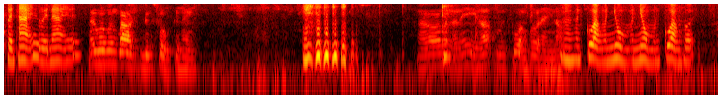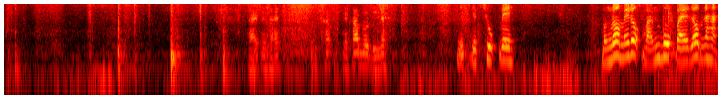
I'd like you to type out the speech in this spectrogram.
เพิ่นให้เพิ่นให้เลยแล้วเบิ่งเบาดึงส่งขึ้นให้เอามันอันนี้เนาะมันกว้างเท่าไหร่เนาะอืมมันกว้างมันยุ่มมันยุ่มมันกว้างเพิ่นใช้ไปใช้ครับอย่าขับรถอีกนะอยากอยากชุกเลย เบิ่งร่มไหมลูกบัดมันบุบไปร่มนะฮะ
